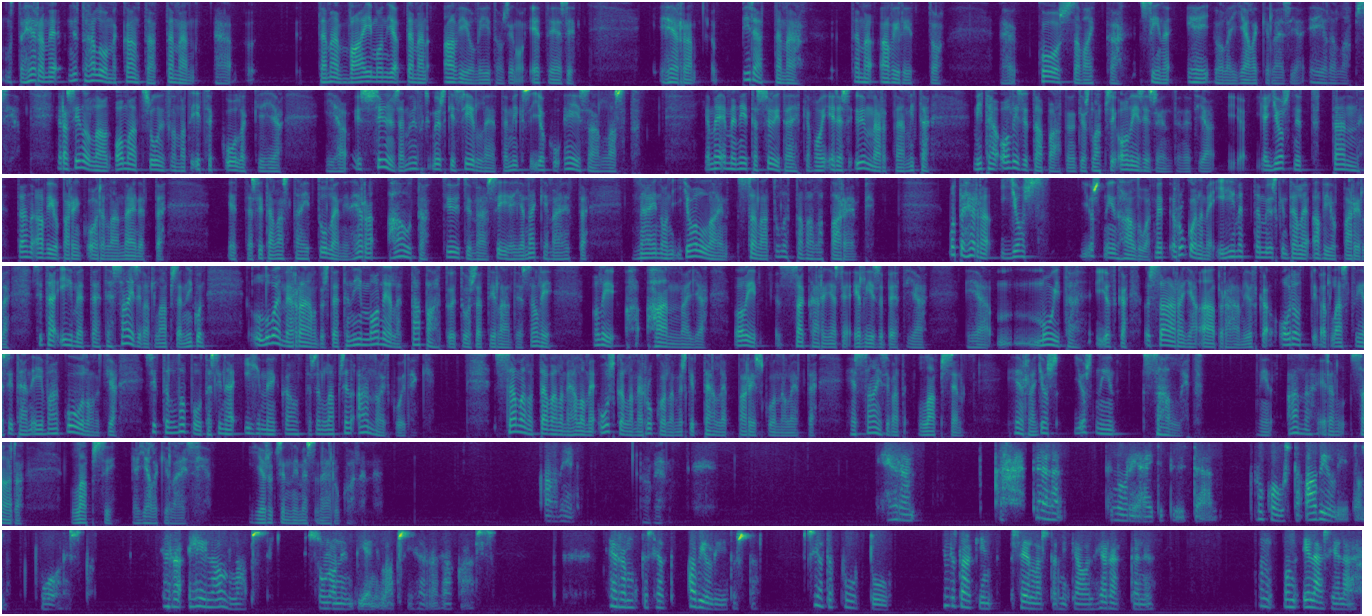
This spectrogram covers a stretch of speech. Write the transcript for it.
Mutta Herra, me nyt haluamme kantaa tämän, äh, tämän vaimon ja tämän avioliiton sinun eteesi. Herra, pidä tämä, tämä avioliitto äh, koossa, vaikka siinä ei ole jälkeläisiä, ei ole lapsia. Herra, sinulla on omat suunnitelmat itse kullekin ja, ja syynsä myöskin sille, että miksi joku ei saa lasta. Ja me emme niitä syitä ehkä voi edes ymmärtää, mitä, mitä olisi tapahtunut, jos lapsi olisi syntynyt. Ja, ja, ja jos nyt tämän, tämän avioparin kohdellaan näin, että, että sitä lasta ei tule, niin Herra, auta tyytymään siihen ja näkemään, että näin on jollain salatulla tavalla parempi. Mutta Herra, jos, jos niin haluat, me rukoilemme ihmettä myöskin tälle avioparille, sitä ihmettä, että he saisivat lapsen, niin kuin luemme raamatusta, että niin monelle tapahtui tuossa tilanteessa. Oli, oli Hanna ja oli Sakarias ja Elisabeth ja, ja muita, jotka, Saara ja Abraham, jotka odottivat lasta ja sitä ei vaan kuulunut. Ja sitten lopulta sinä ihmeen kautta sen lapsen annoit kuitenkin. Samalla tavalla me haluamme uskallamme rukoilla myöskin tälle pariskunnalle, että he saisivat lapsen. Herra, jos, jos niin sallit, niin anna heidän saada lapsi ja jälkeläisiä. Jeesuksen nimessä näin rukoilemme. Amen. Amen. Herra, täällä nuori äiti pyytää rukousta avioliiton puolesta. Herra, heillä on lapsi, sulonen pieni lapsi, Herra rakas. Herra, mutta sieltä avioliitosta, sieltä puuttuu jotakin sellaista, mikä on herättänyt, on, on elää siellä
